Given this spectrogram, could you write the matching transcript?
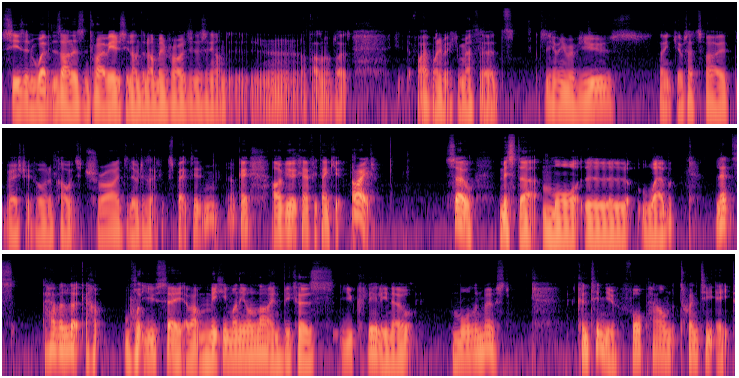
seasoned web designers and thriving agency London. Our main priority is listening on uh, a thousand websites. Five money making methods. Do you have any reviews? Thank you. I'm satisfied. Very straightforward and can't wait to try. Delivered exactly expected. Mm, okay. I'll review it carefully. Thank you. All right. So, Mr. More Web, let's have a look at what you say about making money online because you clearly know more than most. Continue, £4.28.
